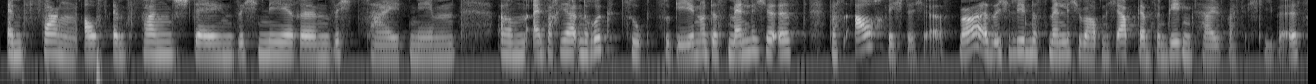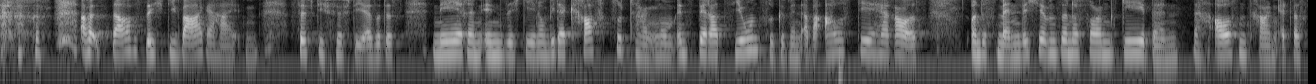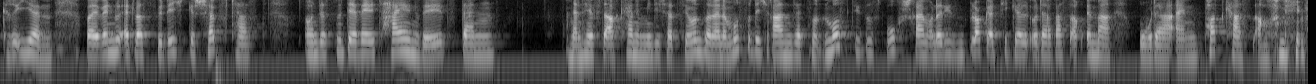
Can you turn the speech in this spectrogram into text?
Empfang, auf Empfang stellen, sich nähren, sich Zeit nehmen, ähm, einfach ja einen Rückzug zu gehen. Und das Männliche ist, was auch wichtig ist. Ne? Also ich lehne das Männliche überhaupt nicht ab, ganz im Gegenteil, was ich liebe es. Aber es darf sich die Waage halten. 50-50, also das Nähren in sich gehen, um wieder Kraft zu tanken, um Inspiration zu gewinnen, aber aus dir heraus. Und das Männliche im Sinne von geben, nach außen tragen, etwas kreieren. Weil wenn du etwas für dich geschöpft hast und es mit der Welt teilen willst, dann dann hilft auch keine Meditation, sondern dann musst du dich ransetzen und musst dieses Buch schreiben oder diesen Blogartikel oder was auch immer oder einen Podcast aufnehmen,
